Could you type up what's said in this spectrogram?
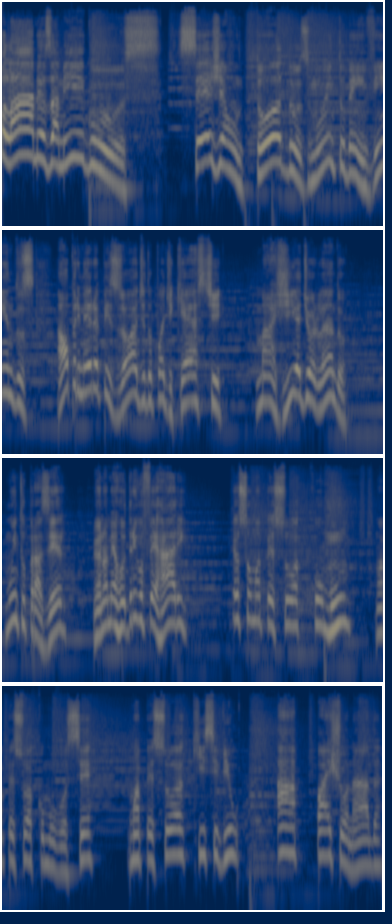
Olá, meus amigos! Sejam todos muito bem-vindos ao primeiro episódio do podcast Magia de Orlando. Muito prazer, meu nome é Rodrigo Ferrari, eu sou uma pessoa comum, uma pessoa como você, uma pessoa que se viu apaixonada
